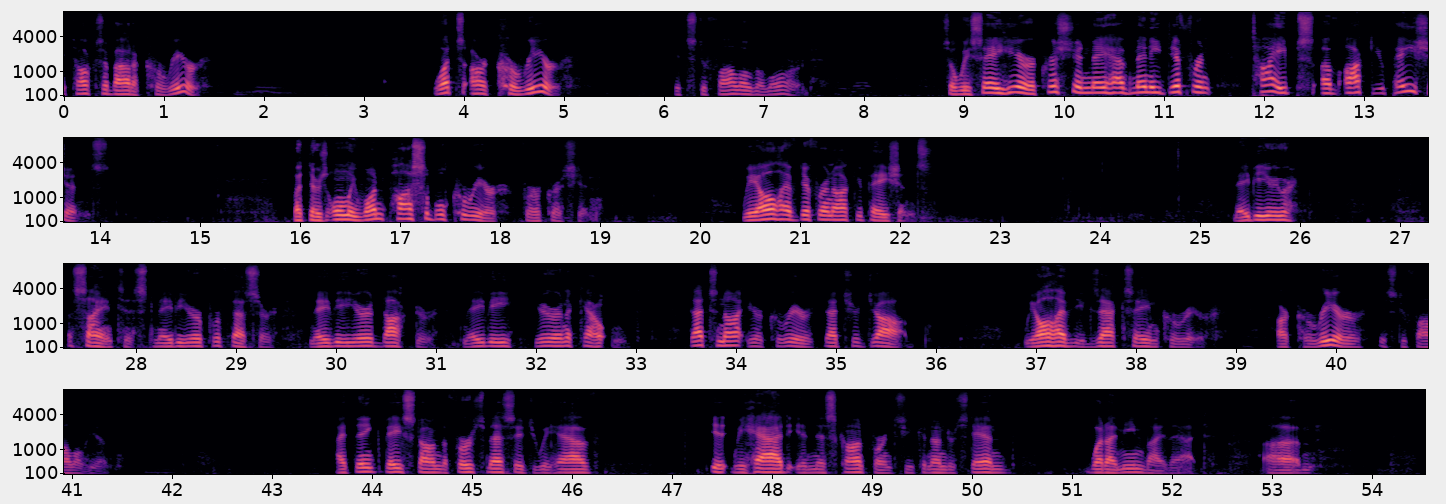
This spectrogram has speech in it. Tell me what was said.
It talks about a career. What's our career? It's to follow the Lord. So we say here a Christian may have many different types of occupations, but there's only one possible career for a Christian. We all have different occupations. Maybe you're a scientist. Maybe you're a professor. Maybe you're a doctor. Maybe you're an accountant. That's not your career, that's your job. We all have the exact same career. Our career is to follow Him. I think, based on the first message we have, it, we had in this conference, you can understand what I mean by that. Um,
